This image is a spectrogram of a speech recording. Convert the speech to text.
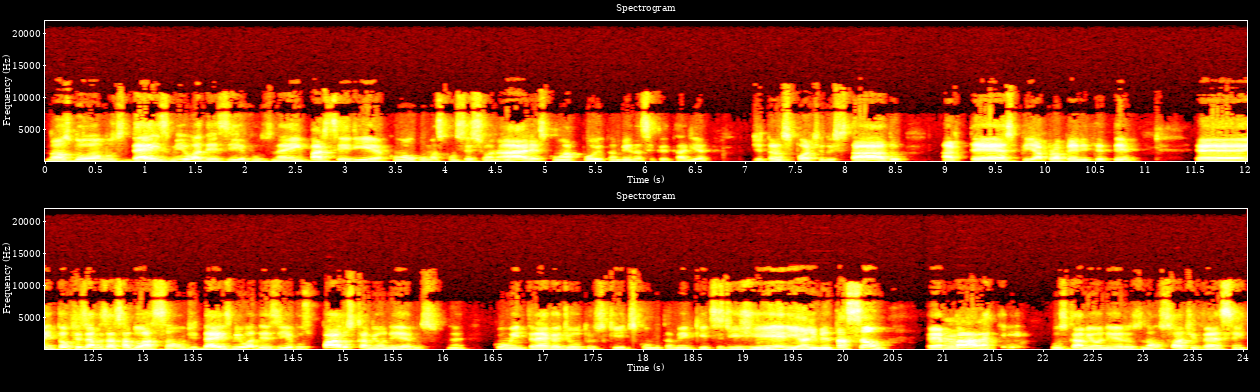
Nós doamos 10 mil adesivos, né, em parceria com algumas concessionárias, com apoio também da Secretaria de Transporte do Estado, Artesp e a própria NTT. É, então, fizemos essa doação de 10 mil adesivos para os caminhoneiros, né, com entrega de outros kits, como também kits de higiene e alimentação, é, hum. para que os caminhoneiros não só tivessem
